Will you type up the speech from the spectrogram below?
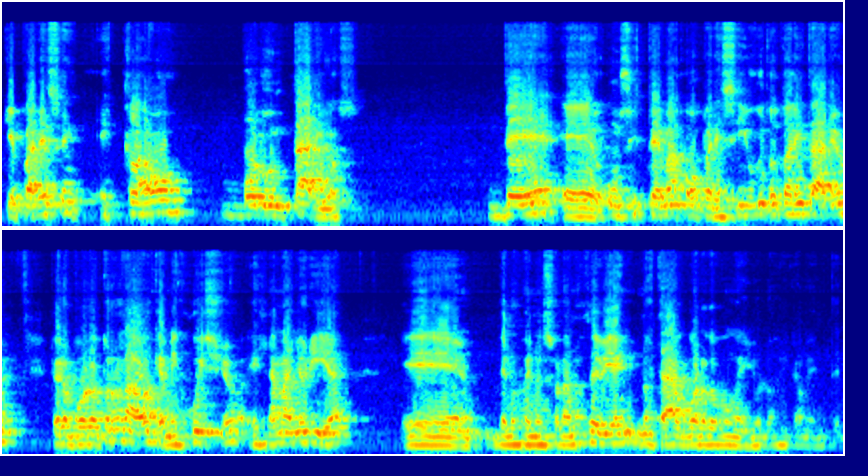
que parecen esclavos voluntarios de eh, un sistema opresivo y totalitario, pero por otro lado, que a mi juicio es la mayoría eh, de los venezolanos de bien, no está de acuerdo con ello, lógicamente,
